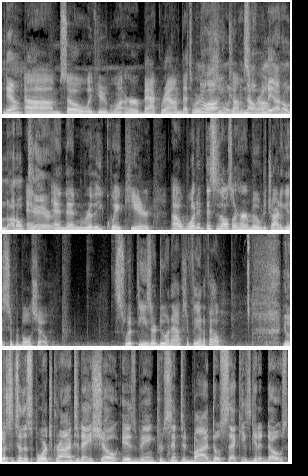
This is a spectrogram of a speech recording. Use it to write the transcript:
Yeah. Um. So if you want her background, that's where no, she comes no, from. No, I mean I don't. I don't and, care. And then really quick here, uh, what if this is also her move to try to get a Super Bowl show? Swifties are doing action for the NFL. You listen to the Sports Grind. Today's show is being presented by Dos Equis Get a Dose.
